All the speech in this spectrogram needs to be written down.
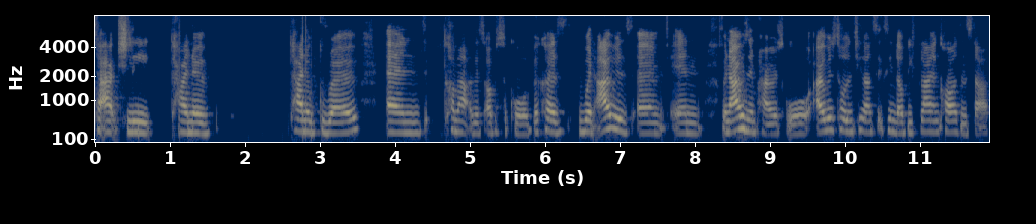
to actually kind of, kind of grow and come out of this obstacle because when I was um in when I was in primary school, I was told in 2016 there'll be flying cars and stuff.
